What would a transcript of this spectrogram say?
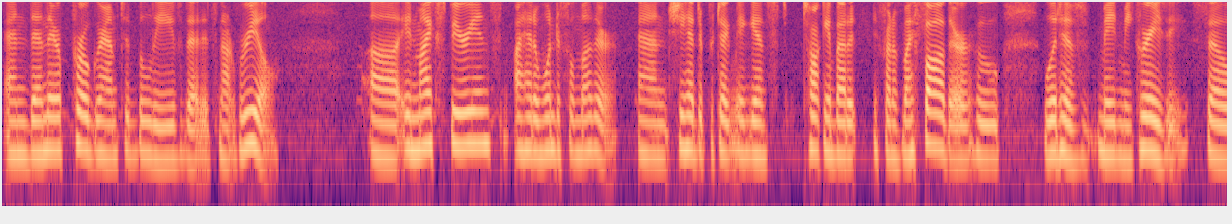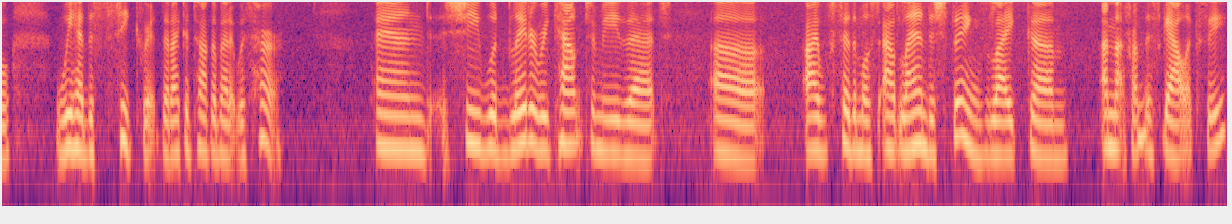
and then they're programmed to believe that it's not real. Uh, in my experience, I had a wonderful mother, and she had to protect me against talking about it in front of my father, who would have made me crazy. So we had the secret that I could talk about it with her. And she would later recount to me that uh, I said the most outlandish things, like, um, I'm not from this galaxy.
